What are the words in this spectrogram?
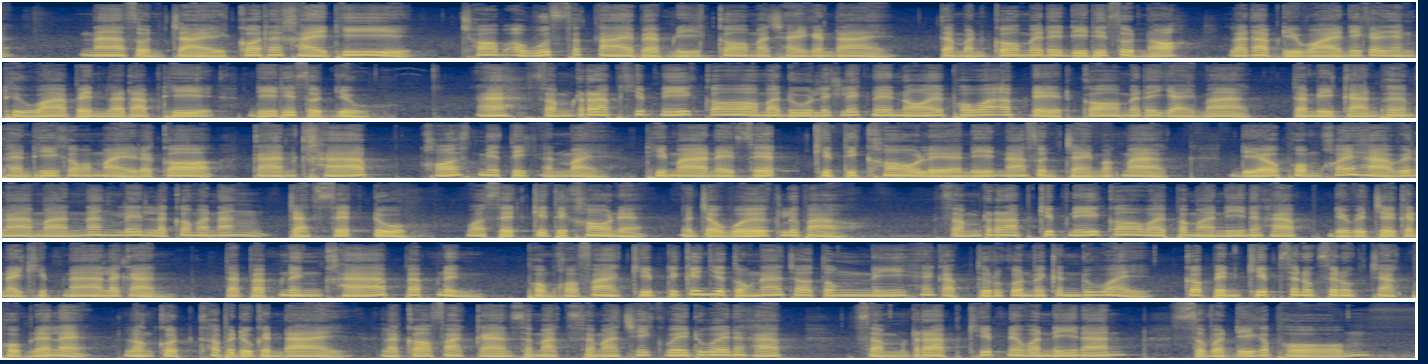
น่าสนใจก็ถ้าใครที่ชอบอาวุธสไตล์แบบนี้ก็มาใช้กันได้ แต่มันก็ไม่ได้ดีที่สุดเนาะระดับ DY นี่ก็ยังถือว่าเป็นระดับที่ดีที่สุดอยู่อะสำหรับคลิปนี้ก็มาดูเล็กๆ น้อยๆ เพราะว่าอัปเดตก็ไม่ได้ใหญ่มาก แต่มีการเพิ่มแผนที่เข้ามาใหม่ แล้วก็การคราฟคอสเมติกอันใหม่ ที่มาในเซตคิติคอลเลยอันนี้น่าสนใจมากๆ เดี๋ยวผมค่อยหาเวลามานั่งเล่นแล้วก็มานั่งจัดเซตดูว่าเซตคิติคอลเนี่ยมันจะเวิร์กหรือเปล่าสำหรับคลิปนี้ก็ไว้ประมาณนี้นะครับ เดี๋ยวไปเจอกันในคลิปหน้าแล้วกัน แต่แป๊บหนึ่งครับแป๊บหนึ่ง ผมขอฝากคลิปที่ขึ้นอยู่ตรงหน้าจอตรงนี้ให้กับทุกคนไว้กันด้วย ก็เป็นคลิปสนุกๆจากผมนั่นแหละ ลองกดเข้าไปดูกันได้ แล้วก็ฝากการสมัครสมาชิกไว้ด้วยนะครับสำหรับคลิปในวันนี้นั้น สวัสดีครับผม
